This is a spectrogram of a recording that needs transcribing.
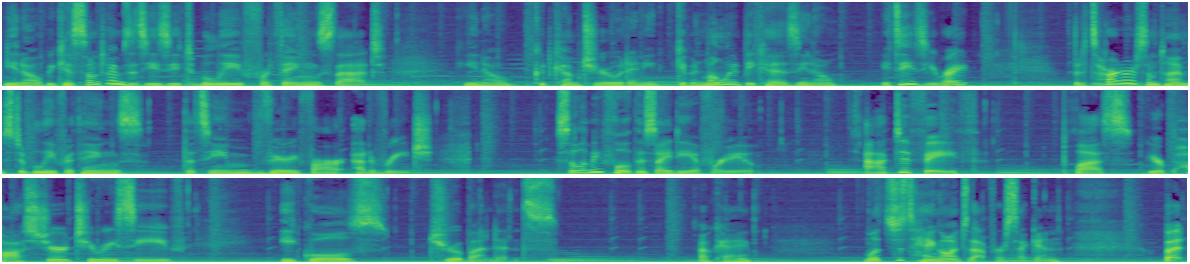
You know, because sometimes it's easy to believe for things that, you know, could come true at any given moment because, you know, it's easy, right? But it's harder sometimes to believe for things that seem very far out of reach. So let me float this idea for you active faith plus your posture to receive equals true abundance. Okay? Let's just hang on to that for a second. But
